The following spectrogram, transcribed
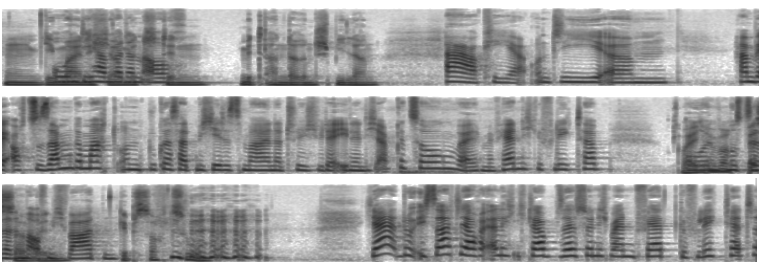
Hm, die und die haben ja wir dann mit auch. Den, mit anderen Spielern. Ah, okay, ja. Und die ähm, haben wir auch zusammen gemacht und Lukas hat mich jedes Mal natürlich wieder elendig abgezogen, weil ich mein Pferd nicht gepflegt habe. Weil und musste dann immer auf mich warten. Gib's doch zu. ja, du, ich sag dir auch ehrlich, ich glaube, selbst wenn ich mein Pferd gepflegt hätte,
